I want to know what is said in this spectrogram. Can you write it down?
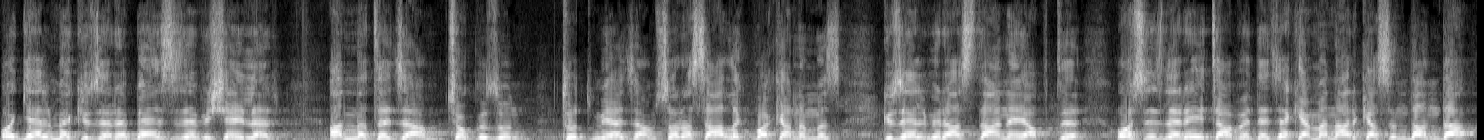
O gelmek üzere. Ben size bir şeyler anlatacağım. Çok uzun tutmayacağım. Sonra Sağlık Bakanımız güzel bir hastane yaptı. O sizlere hitap edecek. Hemen arkasından da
